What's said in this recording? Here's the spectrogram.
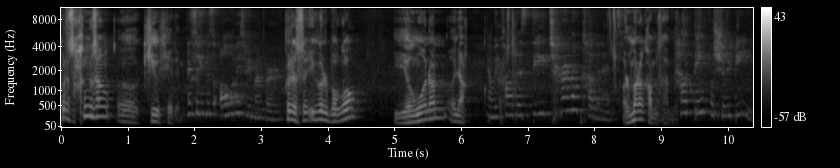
그래서 항상 어, 기억해야 됩니다. 그래서 이걸 보고 영원한 언약 And we call this the eternal covenant. 얼마나 감사합니다. How thankful should we be?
